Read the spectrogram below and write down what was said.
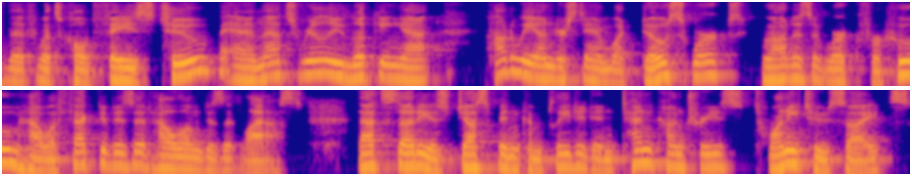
the what's called phase two, and that's really looking at how do we understand what dose works? How does it work for whom? How effective is it? How long does it last? That study has just been completed in 10 countries, 22 sites,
